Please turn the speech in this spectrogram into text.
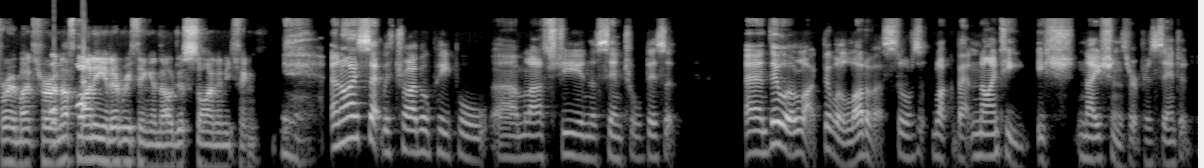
throw much, throw enough money at everything, and they'll just sign anything. Yeah, and I sat with tribal people um, last year in the Central Desert, and there were like there were a lot of us. There was like about ninety ish nations represented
